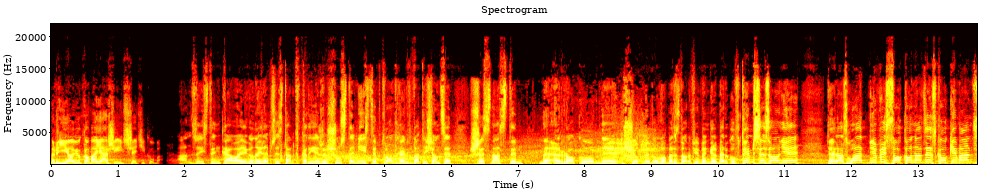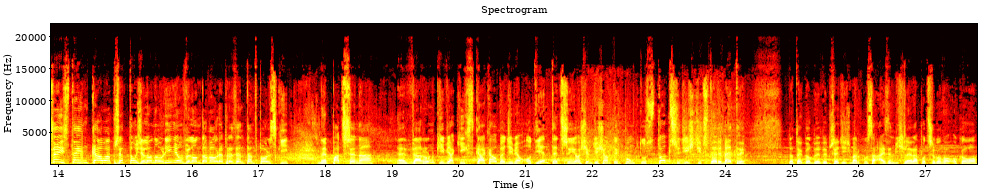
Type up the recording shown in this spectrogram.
Ryoyu Kobayashi i trzeci Kuba. Andrzej Stękała, jego najlepszy start w karierze. Szóste miejsce w Trondheim w 2016 roku. Siódmy był w Oberstdorfie, w Engelbergu. W tym sezonie teraz ładnie, wysoko nad zeskokiem Andrzej Stękała. Przed tą zieloną linią wylądował reprezentant Polski. Patrzę na warunki, w jakich skakał. Będzie miał odjęte 3,8 punktu, 134 metry. Do tego, by wyprzedzić Markusa Eisenbichlera, potrzebował około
